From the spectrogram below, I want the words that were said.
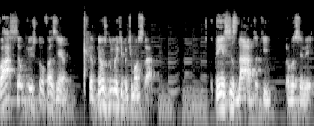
faça o que eu estou fazendo. Eu tenho os números aqui para te mostrar. Eu tenho esses dados aqui para você ver.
